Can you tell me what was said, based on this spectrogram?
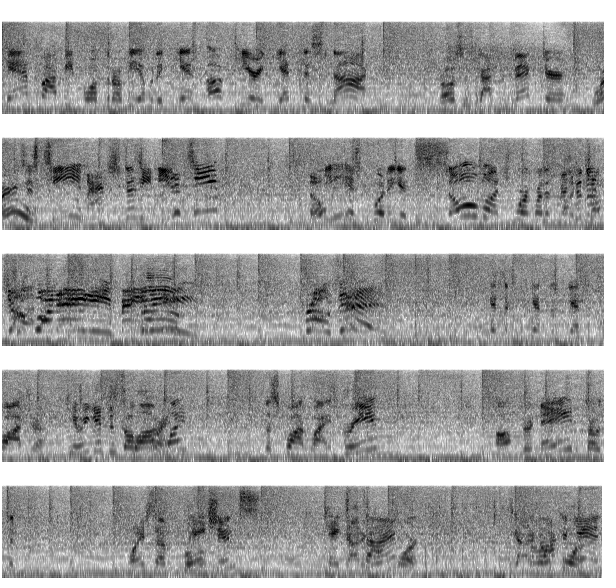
Can Poppy Potro be able to get up here and get this knock? Frozen's got the Vector. Where is his team? Actually, does he need a team? Nope. He is putting in so much work with his Vector. The jump 180, baby! Frozen! Get the, get the, get the Quadra. Can we get the Go squad wipe? The squad wipe. Scream? Oh, grenade? Throws it. 27 points. Patience. Takes Gotta go time. for it. Gotta Go rock for it.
